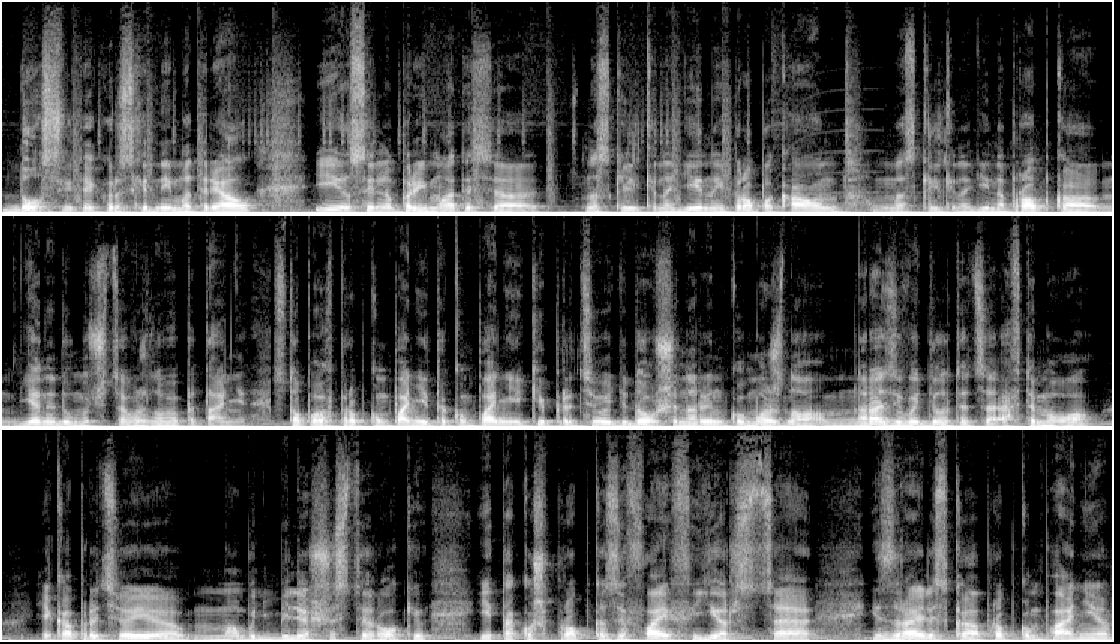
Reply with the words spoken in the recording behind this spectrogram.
досвід, як розхідний матеріал, і сильно перейматися, наскільки надійний проб аккаунт, наскільки надійна пробка. Я не думаю, що це важливе питання. З топових проб компаній та компаній, які працюють довше на ринку, можна наразі виділити це FTMO. Яка працює, мабуть, біля 6 років, і також пробка The Five Years. Це ізраїльська пробкомпанія,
